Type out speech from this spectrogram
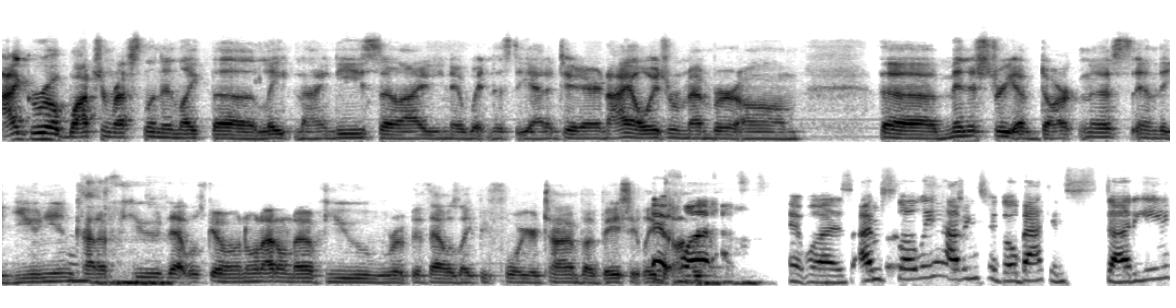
I grew up watching wrestling in like the late '90s, so I you know witnessed the Attitude Era, and I always remember um the Ministry of Darkness and the Union kind of feud that was going on. I don't know if you were, if that was like before your time, but basically it was. It was. I'm slowly having to go back and study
